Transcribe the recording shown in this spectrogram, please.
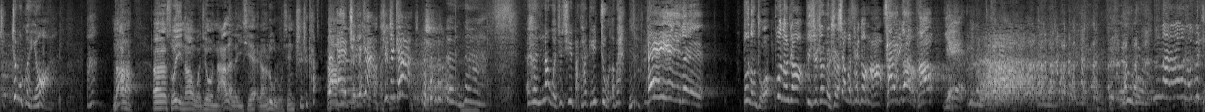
这这么管用啊？啊那啊，呃，所以呢，我就拿来了一些，让露露先吃吃看，是吧？哎，吃吃看，吃吃看。呃，那，呃，那我就去把它给煮了吧。哎呀呀呀，不能煮，不能蒸，必须蒸着吃，效果才更好，才更好。耶！露 露妈，我不吃，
